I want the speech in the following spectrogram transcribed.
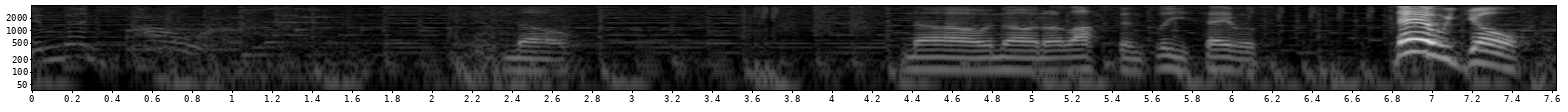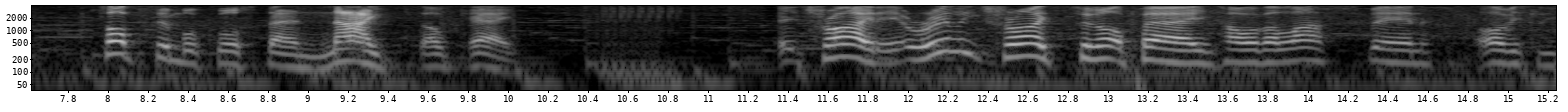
Immense power. No. No, no, no. Last spin, please save us. There we go. Top symbol cluster. Nice. Okay. It tried. It really tried to not pay. However, last spin obviously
